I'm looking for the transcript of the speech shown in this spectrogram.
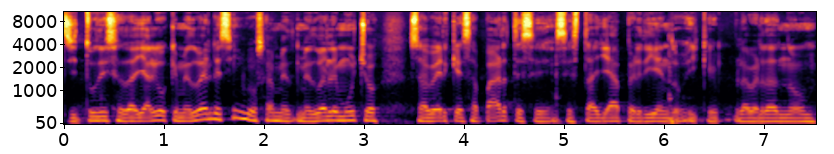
si tú dices, hay algo que me duele, sí, o sea, me, me duele mucho saber que esa parte se, se, está ya perdiendo y que la verdad no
